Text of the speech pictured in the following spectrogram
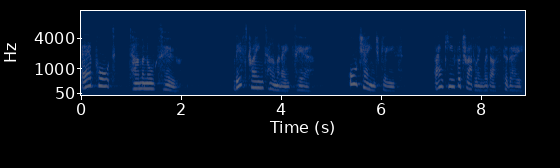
Airport Terminal 2. This train terminates here. All change, please. Thank you for travelling with us today.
